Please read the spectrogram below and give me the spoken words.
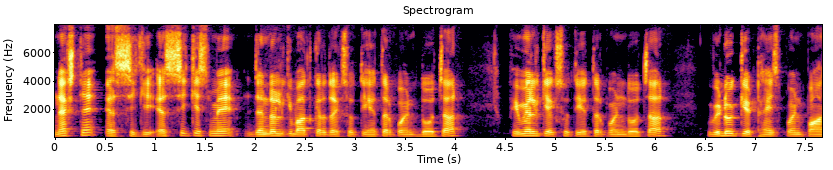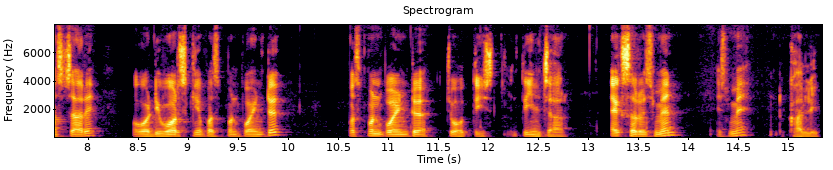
नेक्स्ट है एससी की। एससी की इसमें जनरल की बात करें तो एक सौ तिहत्तर पॉइंट दो चार फीमेल की एक सौ तिहत्तर पॉइंट दो चार विडो की अट्ठाईस पॉइंट पाँच चार है और डिवोर्स किए पचपन पॉइंट पचपन पॉइंट चौंतीस, तीन चार एक्स सर्विसमैन इसमें खाली।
